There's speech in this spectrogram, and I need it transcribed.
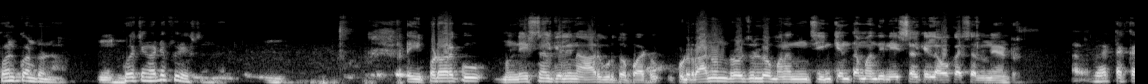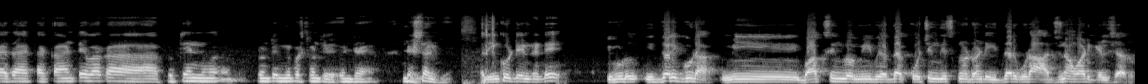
కొనుక్కుంటున్నా. కోచింగ్ అంటే ఫ్రీ ఇస్తున్నారు ఉమ్. అంటే ఇప్పటి వరకు నేషనల్కి వెళ్ళిన ఆరుగురితో పాటు ఇప్పుడు రానున్న రోజుల్లో మన నుంచి ఇంకెంత మంది నేషనల్కి వెళ్ళే అవకాశాలు ఉన్నాయంటారు తక్కువ తక్కువ అంటే ఒక ఫిఫ్టీన్ ట్వంటీ మెంబర్స్ నేషనల్కి అది ఇంకోటి ఏంటంటే ఇప్పుడు ఇద్దరికి కూడా మీ బాక్సింగ్లో మీ వద్ద కోచింగ్ తీసుకున్నటువంటి ఇద్దరు కూడా అర్జున అవార్డు గెలిచారు.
